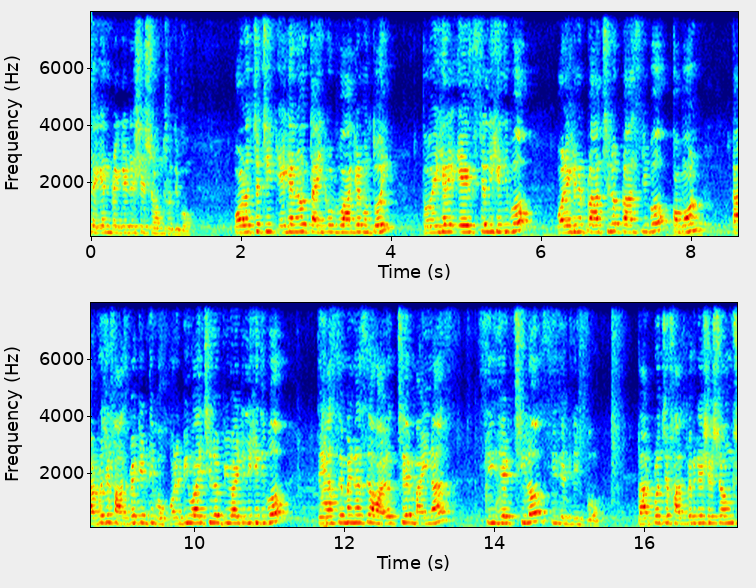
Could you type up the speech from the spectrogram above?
সেকেন্ড ব্র্যাকেটের শেষ অংশ দিব। পর হচ্ছে ঠিক এখানেও তাই করব আগের মতোই। তো এখানে এক্সটা লিখে দিব। পরে এখানে প্লাস ছিল প্লাস নিব কমন তারপর হচ্ছে ফার্স্ট ব্র্যাকেট দিব। পরে বি ওয়াই ছিল বি ওয়াইটা লিখে দিব। প্লাসে মাইনাসে হয় হচ্ছে মাইনাস সি জেড ছিল সি জেড লিখব। তারপর হচ্ছে ফার্স্ট ব্র্যাকেটের শেষ অংশ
